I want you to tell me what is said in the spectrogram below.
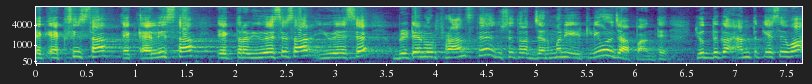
एक एक्सिस था, एक एलिस था, एक तरफ़ यूएसएसआर यूएसए ब्रिटेन और फ्रांस थे, दूसरी तरफ़ जर्मनी इटली और जापान थे। युद्ध का अंत कैसे हुआ?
